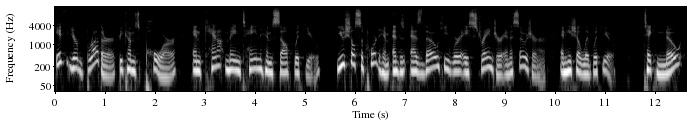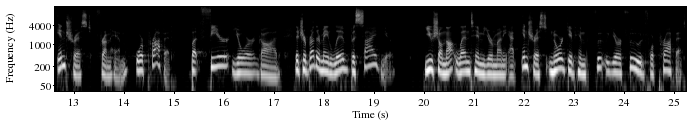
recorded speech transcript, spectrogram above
If your brother becomes poor and cannot maintain himself with you, you shall support him as, as though he were a stranger and a sojourner, and he shall live with you. Take no interest from him or profit, but fear your God, that your brother may live beside you. You shall not lend him your money at interest, nor give him fo- your food for profit.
